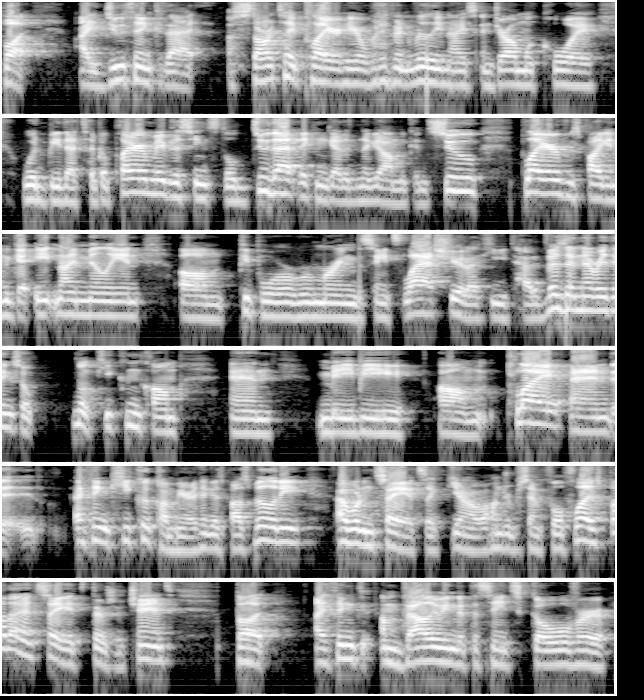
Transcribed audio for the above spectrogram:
But I do think that a star type player here would have been really nice, and Gerald McCoy would be that type of player. Maybe the Saints still do that. They can get a Ndamukong Suh player who's probably going to get eight nine million. Um, people were rumoring the Saints last year that he had a visit and everything. So look, he can come and maybe um, play, and I think he could come here. I think it's a possibility. I wouldn't say it's like you know 100 percent full fledged, but I'd say there's a chance. But I think I'm valuing that the Saints go over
